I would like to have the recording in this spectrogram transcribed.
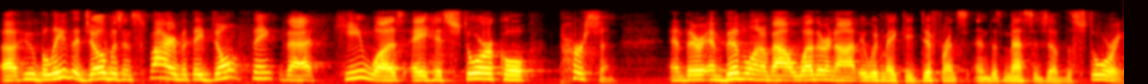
uh, who believe that Job was inspired, but they don't think that he was a historical person. And they're ambivalent about whether or not it would make a difference in the message of the story.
